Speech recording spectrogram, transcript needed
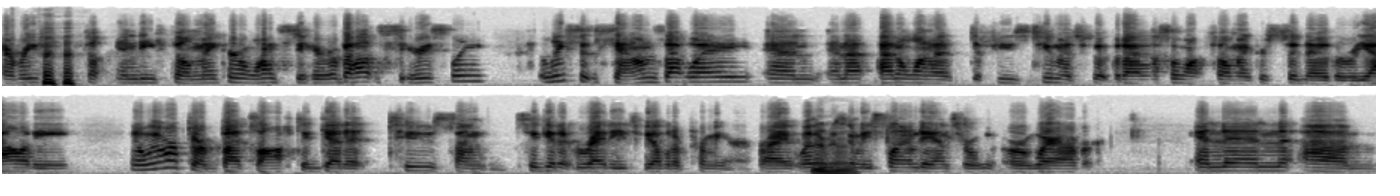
every indie filmmaker wants to hear about. Seriously, at least it sounds that way. And and I, I don't want to diffuse too much of it, but I also want filmmakers to know the reality. You know, we worked our butts off to get it to some to get it ready to be able to premiere, right? Whether mm-hmm. it was mm-hmm. going to be Slamdance or or wherever. And then um,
